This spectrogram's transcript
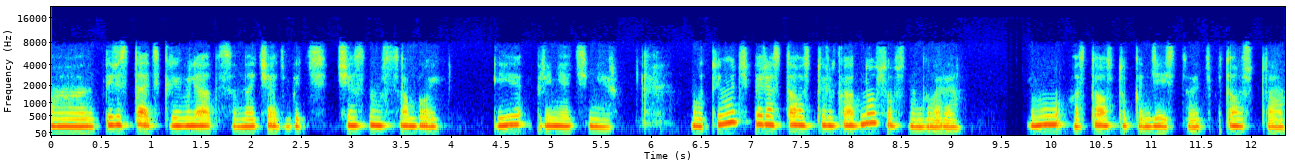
а, перестать кривляться, начать быть честным с собой и принять мир. Вот ему теперь осталось только одно, собственно говоря. Ему осталось только действовать, потому что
